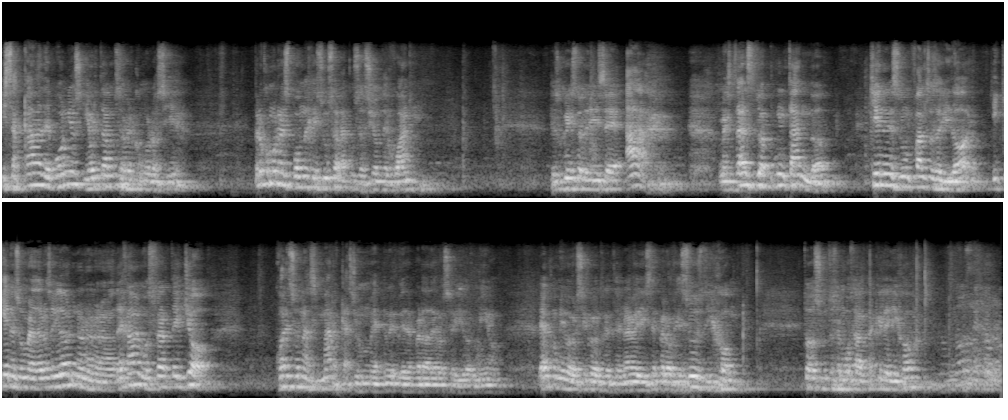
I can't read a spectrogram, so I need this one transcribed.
y sacaba demonios y ahorita vamos a ver cómo lo hacía. Pero ¿cómo responde Jesús a la acusación de Juan? Jesucristo le dice, ah, me estás apuntando quién es un falso seguidor y quién es un verdadero seguidor. No, no, no, no, déjame mostrarte yo ¿Cuáles son las marcas de un verdadero seguidor mío? Vean conmigo el versículo 39, dice, pero Jesús dijo, todos juntos en voz alta, ¿qué le dijo? No se lo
